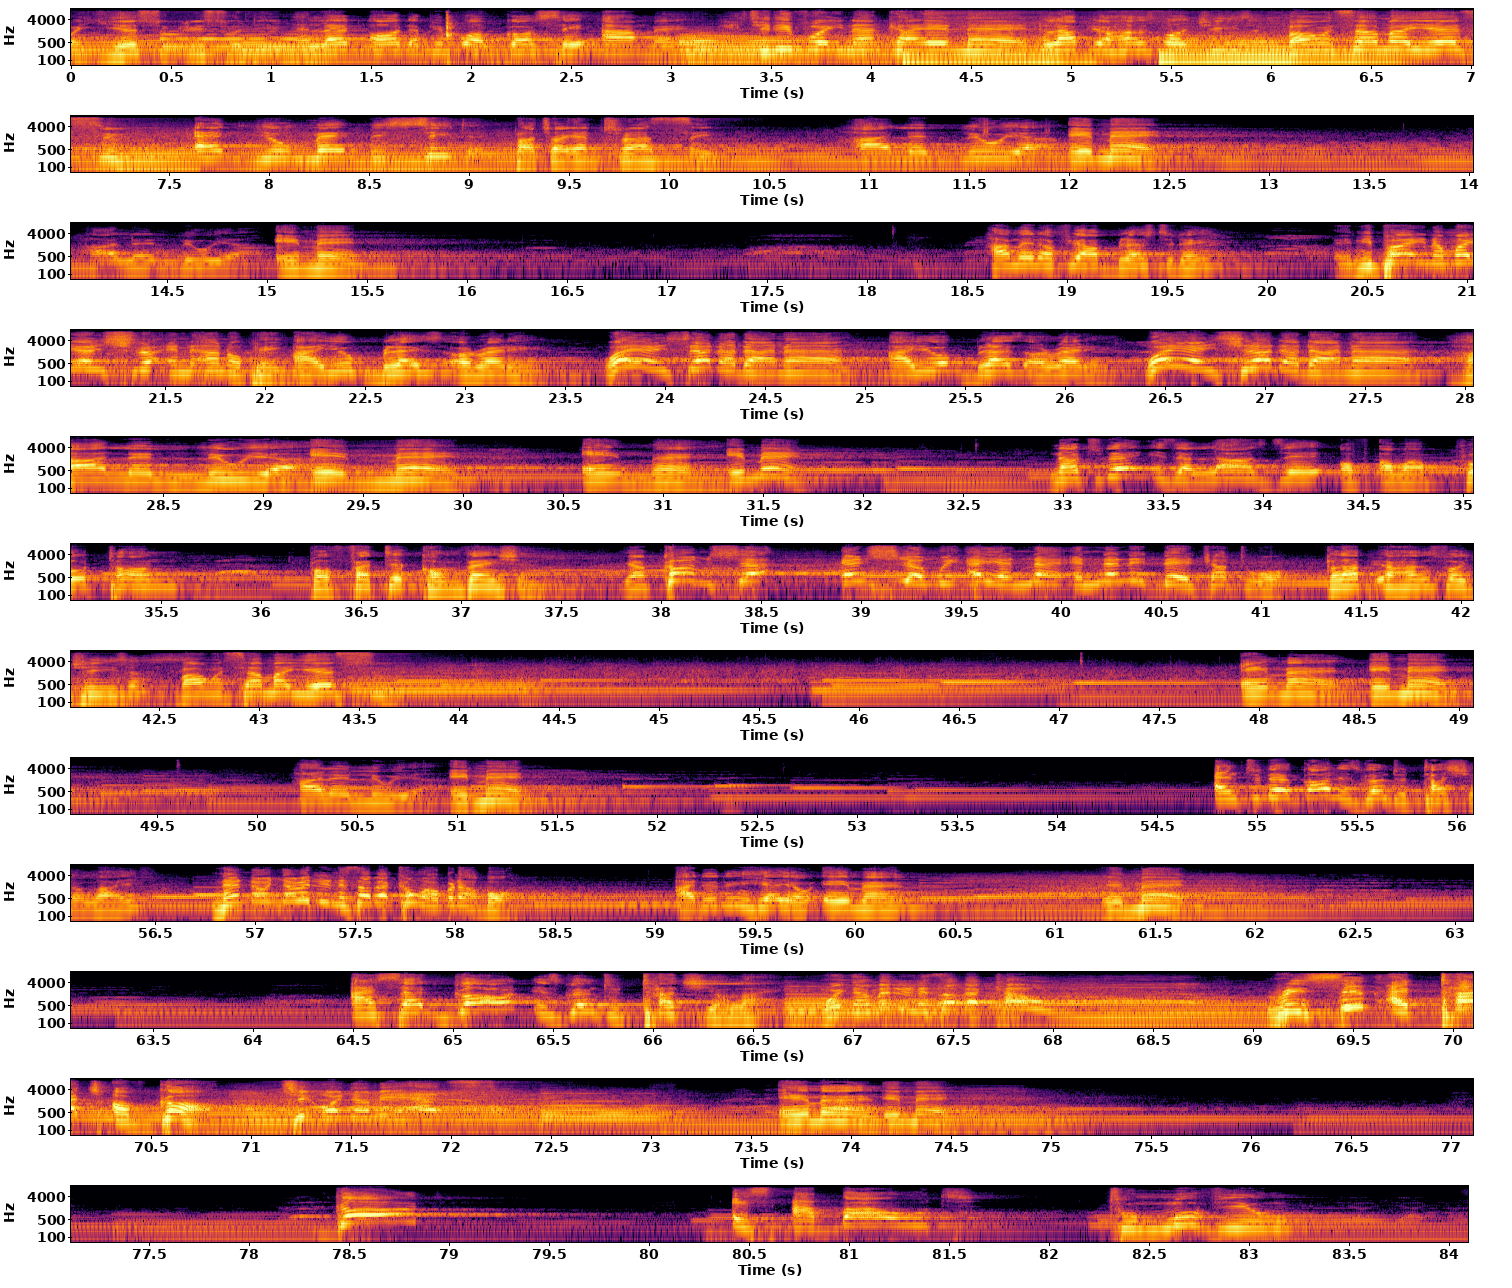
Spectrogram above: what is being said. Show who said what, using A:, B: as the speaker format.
A: Ɛwɔ yesu kristo dim
B: And let all the people of God say amen.
A: gyidifoɔ nyinaa nka amen
B: Clap your hands for Jesus.
A: ba wo yesu
B: And you may be seated.
A: patɔ yɛntena ase
B: Hallelujah.
A: amen
B: Hallelujah.
A: amen
B: How many of you are blessed today?
A: Eh, nnipa nyina ma yɛnhyira ɛne anɔpɛ yi
B: Are you blessed already?
A: Nhyira dada anaa
B: Are you blessed already?
A: nhyira dada anaa
B: Hallelujah.
A: amen
B: Amen.
A: amen
B: Now, today is the last day of our Proton Prophetic Convention.
A: yɛnkɔm hyɛ ɛnhyia mu yi ɛyɛ nnɛ ɛnnɛ ne da atwa toɔ
B: Clap your hands for Jesus.
A: ba wo yesu
B: Amen.
A: amen
B: Hallelujah.
A: amen
B: And today, God is going to touch your life.
A: na ɛnɛ onyame de ne nsa bɛka wɔ abrabɔ
B: I didn't hear your amen.
A: amen
B: I said, God is going to touch your life.
A: onyame de ne nsa bɛka wo
B: Receive a touch of God.
A: gye onyame ɛs
B: Amen.
A: amen
B: God is about to move you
